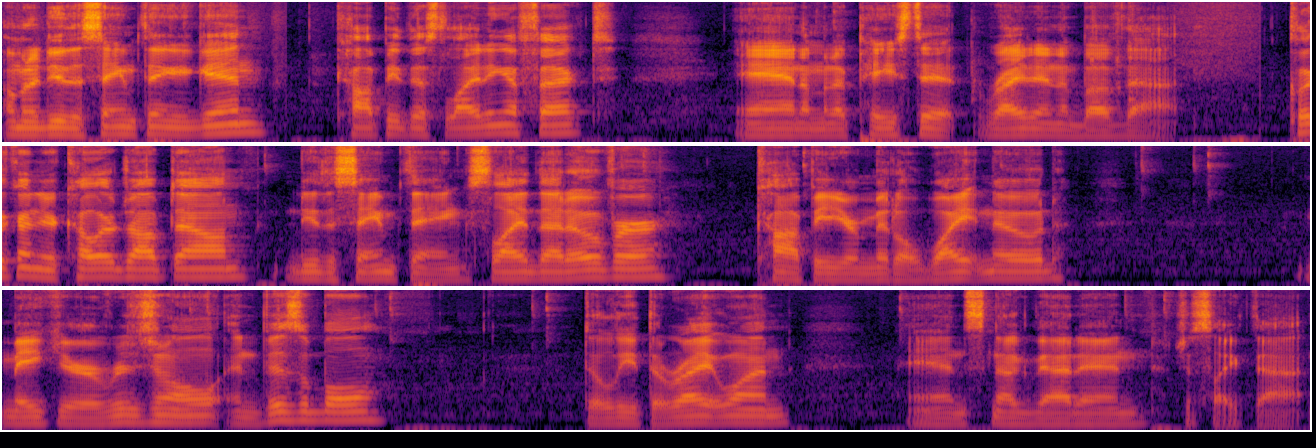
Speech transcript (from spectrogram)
I'm going to do the same thing again. Copy this lighting effect and I'm going to paste it right in above that. Click on your color drop down, do the same thing. Slide that over, copy your middle white node, make your original invisible, delete the right one and snug that in just like that.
